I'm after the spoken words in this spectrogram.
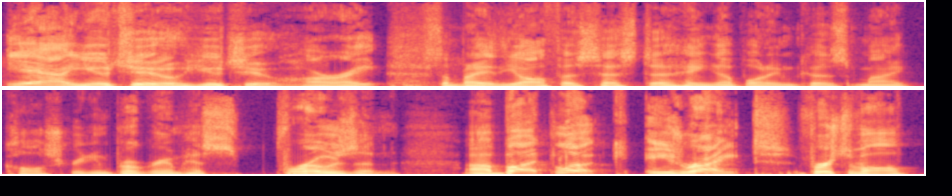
Yeah, you too. You too. All right. Somebody at the office has to hang up on him because my call screening program has frozen. Uh, but look, he's right. First of all,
